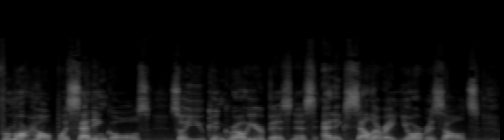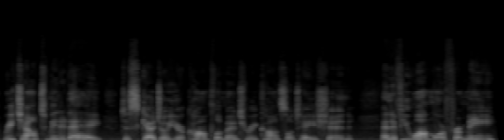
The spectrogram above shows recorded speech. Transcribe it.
For more help with setting goals so you can grow your business and accelerate your results, reach out to me today to schedule your complimentary consultation. And if you want more from me,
